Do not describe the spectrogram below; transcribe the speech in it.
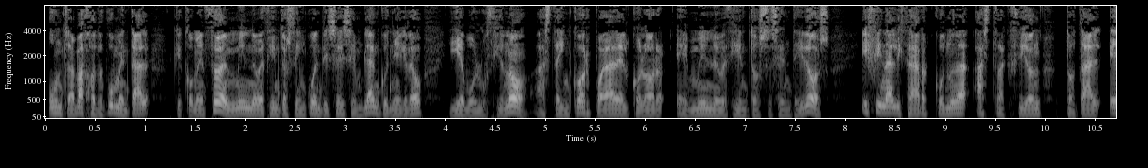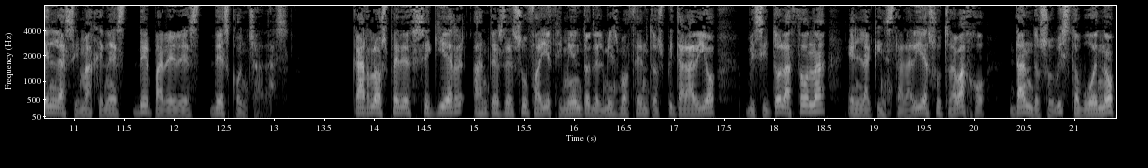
un trabajo documental que comenzó en 1956 en blanco y negro y evolucionó hasta incorporar el color en 1962 y finalizar con una abstracción total en las imágenes de paredes desconchadas. Carlos Pérez Siquier, antes de su fallecimiento en el mismo centro hospitalario, visitó la zona en la que instalaría su trabajo, dando su visto bueno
